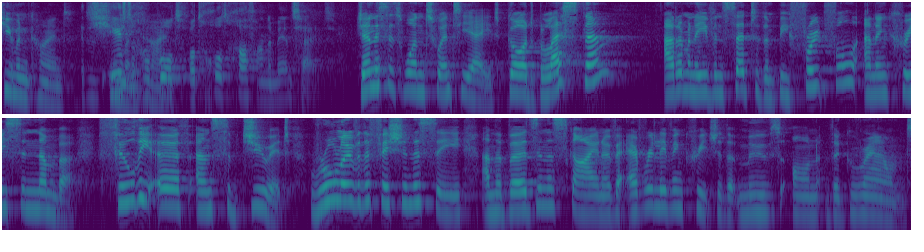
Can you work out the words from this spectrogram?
humankind. Het is het eerste gebod wat God gaf aan de mensheid. Genesis 1:28. God blessed them. Adam and Eve and said to them, Be fruitful and increase in number. Fill the earth and subdue it. Rule over the fish in the sea and the birds in the sky and over every living creature that moves on the ground.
